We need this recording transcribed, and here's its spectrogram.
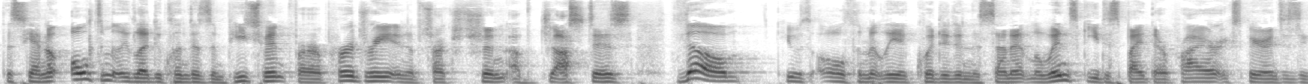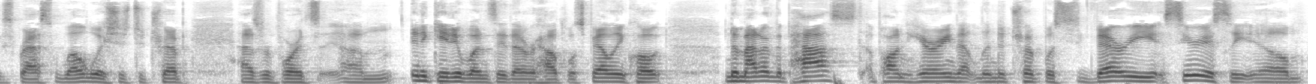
The scandal ultimately led to Clinton's impeachment for perjury and obstruction of justice, though he was ultimately acquitted in the Senate. Lewinsky, despite their prior experiences, expressed well wishes to Tripp, as reports um, indicated Wednesday that her health was failing. Quote, no matter the past, upon hearing that Linda Tripp was very seriously ill,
